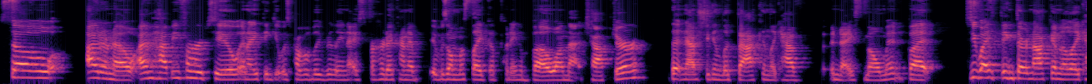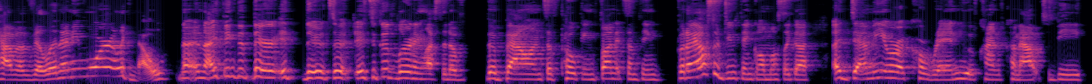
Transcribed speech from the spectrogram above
So I don't know. I'm happy for her too. And I think it was probably really nice for her to kind of, it was almost like a putting a bow on that chapter that now she can look back and like have a nice moment. But do I think they're not going to like have a villain anymore? Like, no. And I think that there, it, there's a, it's a good learning lesson of the balance of poking fun at something. But I also do think almost like a, a Demi or a Corinne who have kind of come out to be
